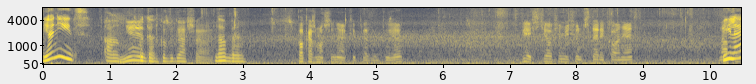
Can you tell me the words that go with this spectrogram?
Ja nic. A, Nie, wyga- tylko wygasza. Dobra. Pokaż maszynę jak się prezentuje. 284 konie. Ile?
